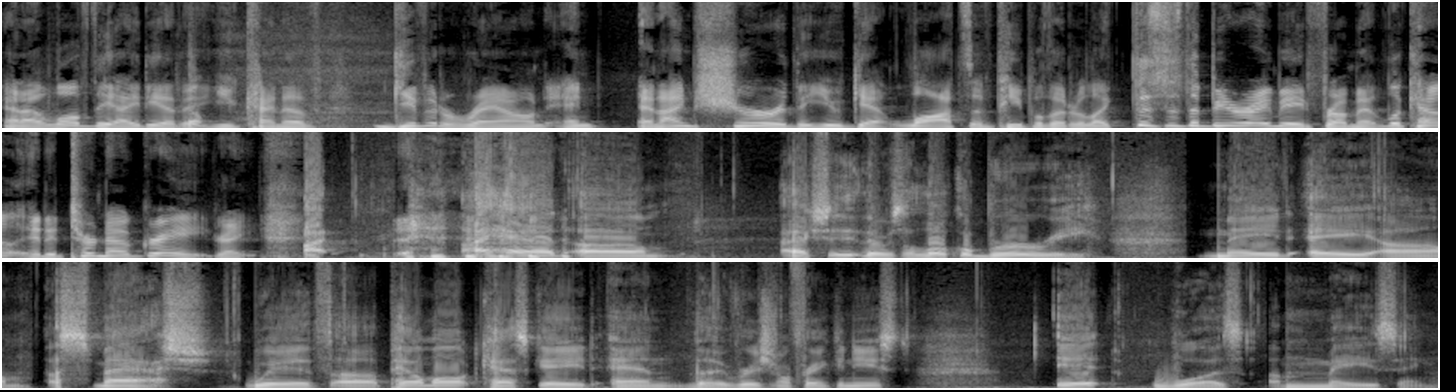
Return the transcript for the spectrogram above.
And I love the idea that yep. you kind of give it around and and I'm sure that you get lots of people that are like, this is the beer I made from it. Look how and it turned out great, right? I I had um actually there was a local brewery made a um, a smash with uh, pale malt Cascade and the original Franken yeast. It was amazing,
